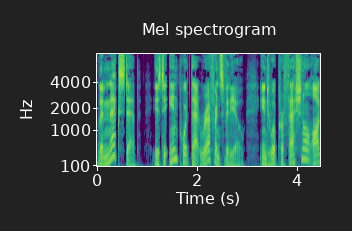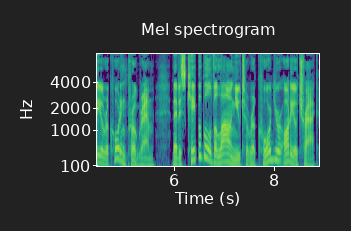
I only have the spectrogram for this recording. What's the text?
The next step is to import that reference video into a professional audio recording program that is capable of allowing you to record your audio track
